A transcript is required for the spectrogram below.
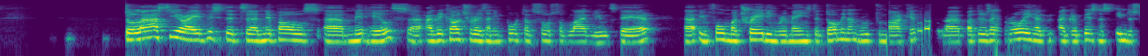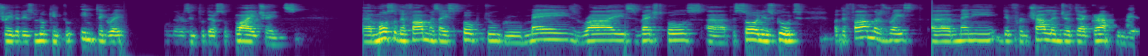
So last year I visited uh, Nepal's uh, mid-hills. Uh, agriculture is an important source of livelihoods there. Uh, informal trading remains the dominant route to market, uh, but there's a growing ag agribusiness industry that is looking to integrate others into their supply chains. Uh, most of the farmers I spoke to grew maize, rice, vegetables. the soil is good, but the farmers raised many different challenges they're grappling with.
